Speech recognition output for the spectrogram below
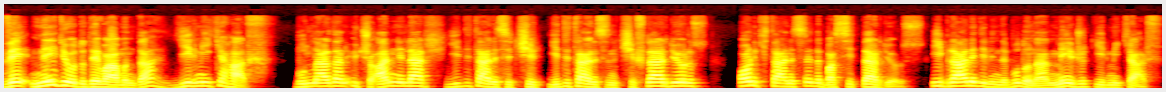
Ve ne diyordu devamında? 22 harf. Bunlardan 3'ü anneler, 7 tanesi çift, 7 tanesini çiftler diyoruz. 12 tanesine de basitler diyoruz. İbrani dilinde bulunan mevcut 22 harf.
